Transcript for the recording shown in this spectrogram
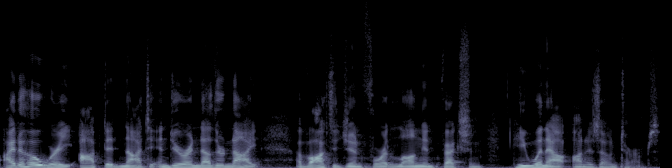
Idaho where he opted not to endure another night of oxygen for a lung infection. He went out on his own terms.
